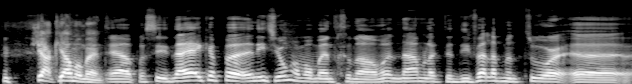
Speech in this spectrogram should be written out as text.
Jacques, jouw moment. Ja, precies. Nee, ik heb uh, een iets jonger moment genomen, namelijk de Development Tour uh,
